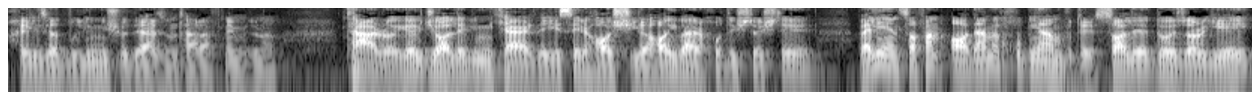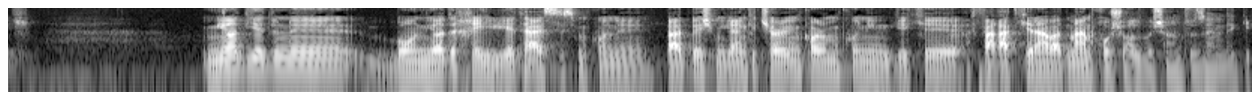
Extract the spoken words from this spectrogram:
خیلی زیاد بولی می‌شده از اون طرف نمی‌دونم. طراحی جالبی می‌کرده یه سری حاشیه هایی برای خودش داشته. ولی انصافا آدم خوبی هم بوده. سال 2001 میاد یه دونه بنیاد خیریه تأسیس می‌کنه. بعد بهش میگن که چرا این کارو می‌کنی میگه که فقط که نباید من خوشحال باشم تو زندگی.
